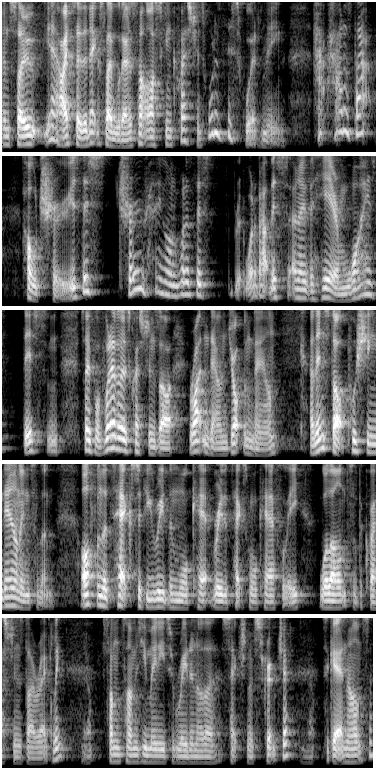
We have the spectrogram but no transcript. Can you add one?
And so, yeah, I'd say the next level down, is start asking questions. What does this word mean? How, how does that hold true? Is this true? Hang on, what is this? What about this and over here? And why is this and so forth? Whatever those questions are, write them down, jot them down, and then start pushing down into them. Often the text, if you read them more, read the text more carefully, will answer the questions directly. Yep. Sometimes you may need to read another section of scripture yep. to get an answer.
